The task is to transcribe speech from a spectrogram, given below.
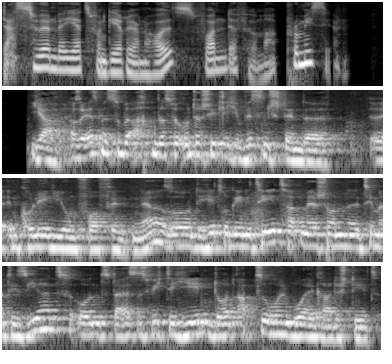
das hören wir jetzt von Gerion Holz von der Firma Promethean. Ja, also erstmal ist zu beachten, dass wir unterschiedliche Wissensstände äh, im Kollegium vorfinden. Ja? Also die Heterogenität hatten wir ja schon äh, thematisiert und da ist es wichtig, jeden dort abzuholen, wo er gerade steht.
